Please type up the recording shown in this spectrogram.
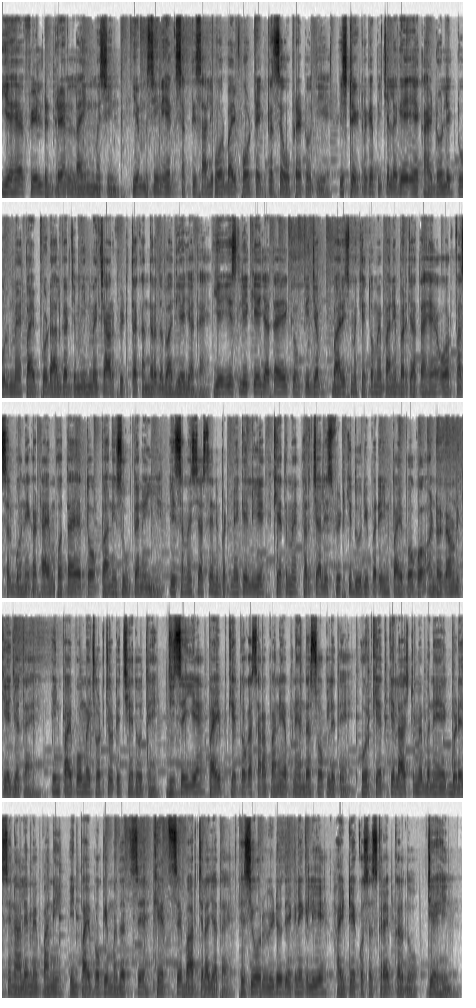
यह है field drain laying machine. ये मशीन एक शक्तिशाली 4x4 ट्रैक्टर से ऑपरेट होती है। इस ट्रैक्टर के पीछे लगे एक हाइड्रोलिक टूल में पाइप को डालकर ज़मीन में चार फीट तक अंदर दबा दिया जाता है। ये इसलिए किया जाता है क्योंकि जब बारिश में खेतों में पानी भर जाता है और फ़सल बोने का टाइम होता है तो पानी सूखता नहीं है। इस समस्या से निपटने के लिए खेत में हर 40 फीट की दूरी पर इन पाइपों को अंडरग्राउंड किया जाता है। इन पाइपों में छोटे छोटे छेद होते हैं, जिससे ये पाइप खेतों का सारा पानी अपने अंदर सोख लेते हैं और खेत के लास्ट में बने एक बड़े से नाले में पानी इन पाइपों की मदद से खेत से बाहर चला जाता है। इसी और वीडियो देखने के लिए हाईटेक को सब्सक्राइब कर दो। जय हिंद।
